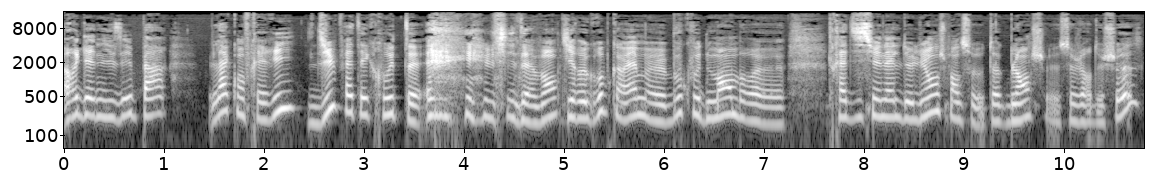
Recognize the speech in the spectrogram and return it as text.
organisé par la confrérie du pâté croûte, évidemment, qui regroupe quand même euh, beaucoup de membres euh, traditionnels de Lyon, je pense aux toques blanches, euh, ce genre de choses.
